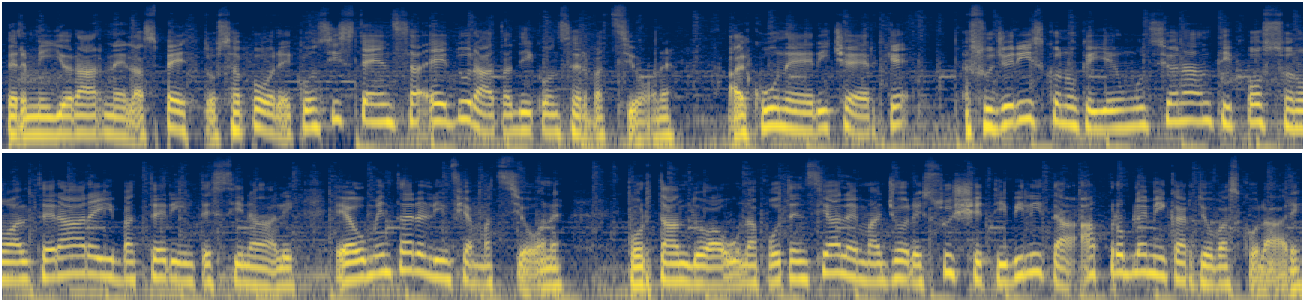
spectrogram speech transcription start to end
per migliorarne l'aspetto, sapore, consistenza e durata di conservazione. Alcune ricerche suggeriscono che gli emulsionanti possono alterare i batteri intestinali e aumentare l'infiammazione, portando a una potenziale maggiore suscettibilità a problemi cardiovascolari.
